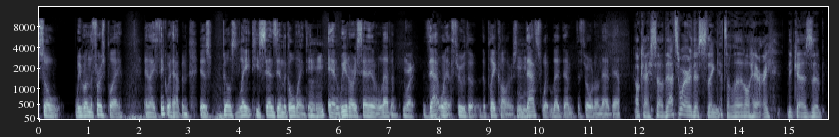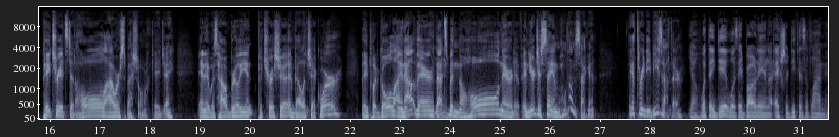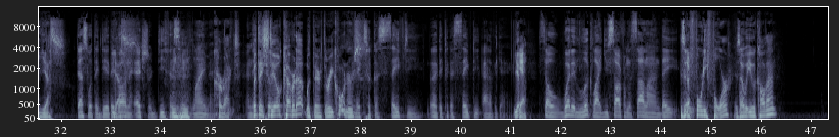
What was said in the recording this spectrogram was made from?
So we run the first play, and I think what happened is Bill's late. He sends in the goal line team, mm-hmm. and we had already sent in eleven. Right. That went through the the play callers, and mm-hmm. that's what led them to throw it on that down. Okay, so that's where this thing gets a little hairy because the Patriots did a whole hour special, KJ, and it was how brilliant Patricia and Belichick were. They put goal line out there. That's mm-hmm. been the whole narrative, and you're just saying, hold on a second, they got three DBs out there. Yeah, what they did was they brought in an extra defensive lineman. Yes. That's what they did. They Yes. brought in an extra defensive lineman. Correct. And but they took- still covered up with their three and corners. they took a safety. Like they took a safety out of the game. Yep. Yeah. So what it looked like, you saw from the sideline. They Is it a 44? Is that what you would call that?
